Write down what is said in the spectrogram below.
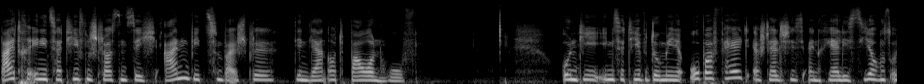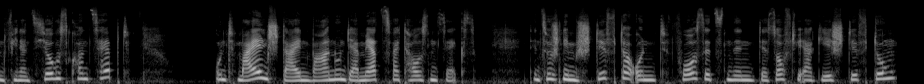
Weitere Initiativen schlossen sich an, wie zum Beispiel den Lernort Bauernhof. Und die Initiative Domäne Oberfeld erstellte schließlich ein Realisierungs- und Finanzierungskonzept. Und Meilenstein war nun der März 2006 denn zwischen dem Stifter und Vorsitzenden der Software AG Stiftung,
